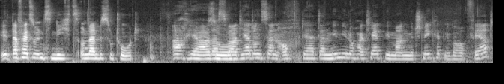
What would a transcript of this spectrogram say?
äh, da fällst du ins Nichts und dann bist du tot. Ach ja, das So. war, die hat uns dann auch, die hat dann Mimi noch erklärt, wie man mit Schneeketten überhaupt fährt.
